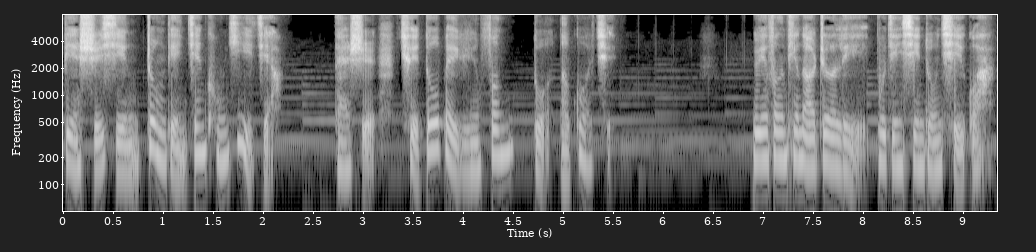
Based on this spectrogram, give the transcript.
便实行重点监控一家。但是却都被云峰躲了过去。云峰听到这里，不禁心中奇怪，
